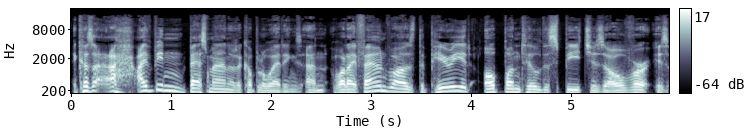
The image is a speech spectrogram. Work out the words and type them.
Because I've been best man at a couple of weddings, and what I found was the period up until the speech is over is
